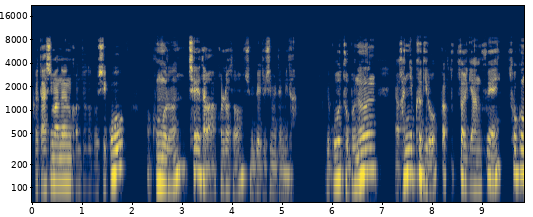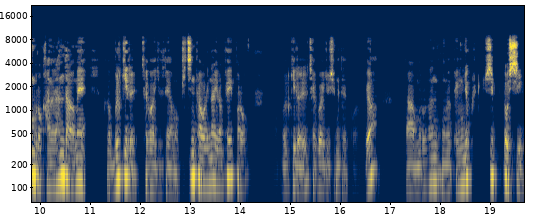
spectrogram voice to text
그 다시마는 건져서 놓으시고 어, 국물은 체에다가 걸러서 준비해 주시면 됩니다. 그리고 두부는 약 한 입 크기로 깍둑 썰기 한 후에 소금으로 간을 한 다음에 그 물기를 제거해 주세요. 뭐 키친타올이나 이런 페이퍼로 물기를 제거해 주시면 될 것 같고요. 다음으로는 160도씨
